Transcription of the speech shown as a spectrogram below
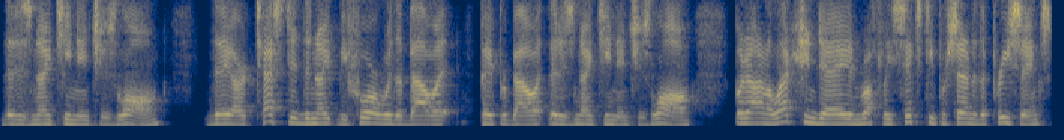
that is 19 inches long, they are tested the night before with a ballot, paper ballot that is 19 inches long. But on election day, in roughly 60% of the precincts,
